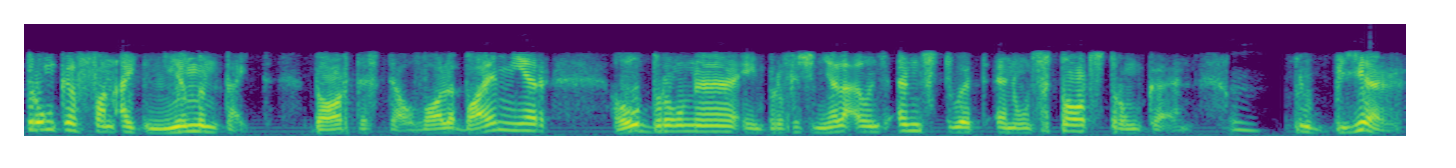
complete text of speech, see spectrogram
tronke van uitnemendheid daar te stel waar hulle baie meer hulpbronne en professionele ouens instoot in ons staatstronke in. Mm. Probeer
